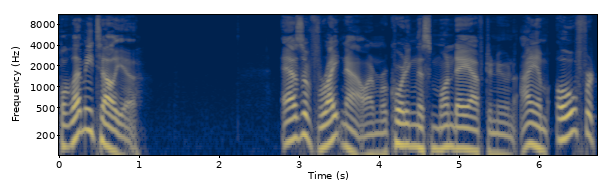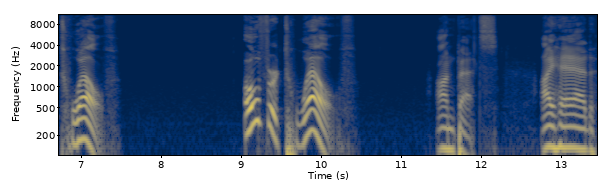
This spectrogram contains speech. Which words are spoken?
but let me tell you, as of right now, I'm recording this Monday afternoon. I am 0 for 12. 0 for 12 on bets. I had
